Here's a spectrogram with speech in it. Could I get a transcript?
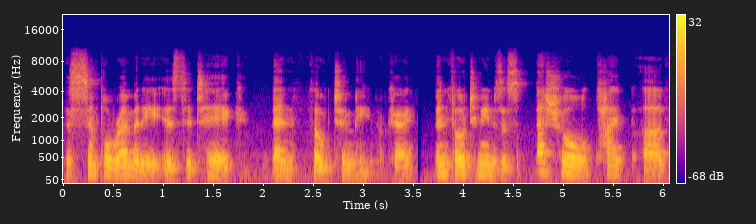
the simple remedy is to take benfotiamine, okay? Benfotiamine is a special type of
